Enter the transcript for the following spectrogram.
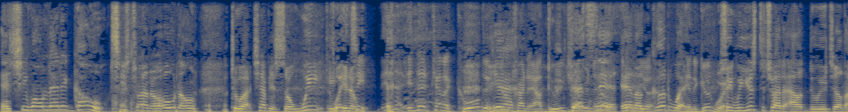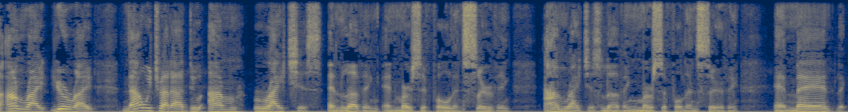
And she won't let it go. She's trying to hold on to our champion. So we, Wait, you know, see, isn't that, isn't that kind of cool that Yeah. you're trying to outdo each that's other? now? it, in a Yeah, good way. In a good way. See, we used to try to outdo each other. I'm right, you're right. Now we try to outdo. I'm righteous and loving and merciful and serving. I'm righteous, loving, merciful, and serving. And man, like,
